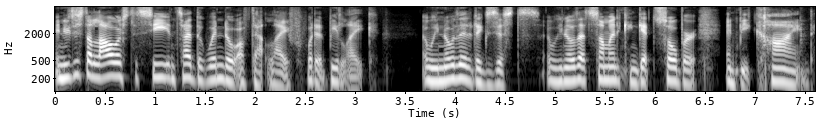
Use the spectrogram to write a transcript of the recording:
And you just allow us to see inside the window of that life, what it'd be like. And we know that it exists. And we know that someone can get sober and be kind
